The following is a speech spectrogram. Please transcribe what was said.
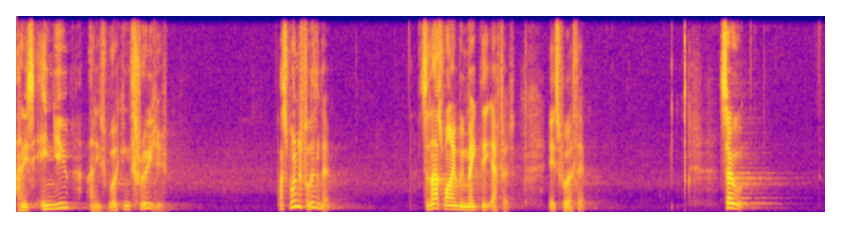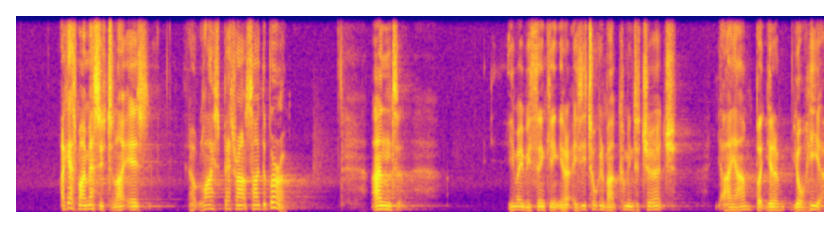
and He's in you, and He's working through you. That's wonderful, isn't it? So that's why we make the effort. It's worth it. So, I guess my message tonight is you know, life's better outside the burrow. And you may be thinking, you know, is he talking about coming to church? I am, but you know, you're here.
